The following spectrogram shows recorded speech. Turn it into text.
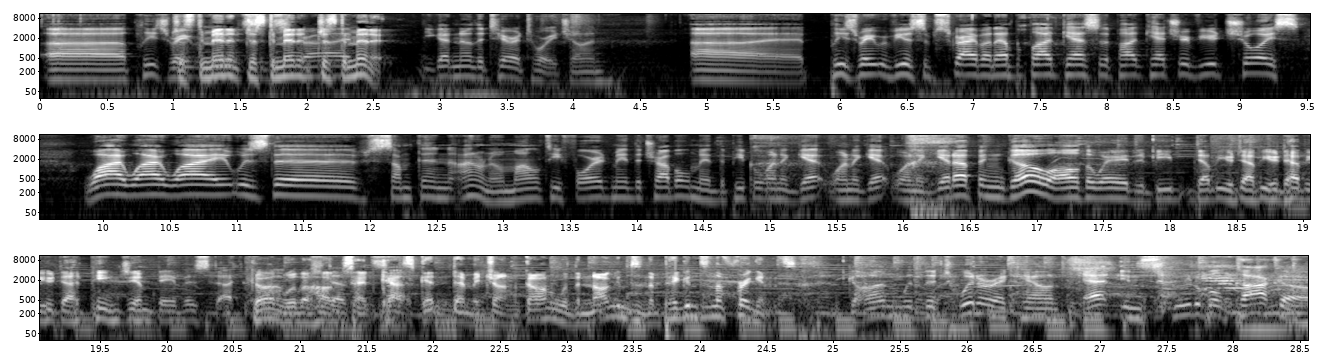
Uh, please rate, Just a minute, review, just a minute, just a minute. You got to know the territory, John. Uh, please rate, review, subscribe on Apple Podcasts or the podcatcher of your choice. Why, why, why? It was the something I don't know. Model T Ford made the trouble, made the people want to get, want to get, want to get up and go all the way to be www.beingjimdavis.com. Gone with the hogshead doesn't casket and demijohn. Gone with the noggins and the piggins and the friggins. Gone with the Twitter account at Inscrutable Taco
